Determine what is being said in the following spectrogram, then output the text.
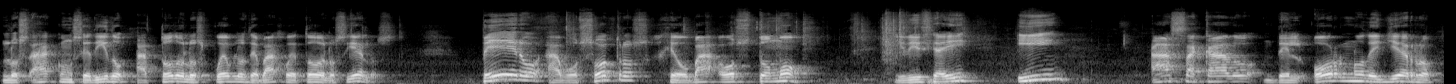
los ha concedido a todos los pueblos debajo de todos los cielos. Pero a vosotros Jehová os tomó. Y dice ahí, y ha sacado del horno de hierro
